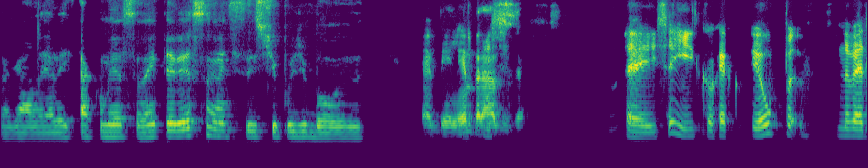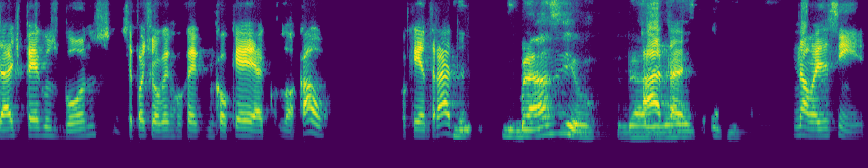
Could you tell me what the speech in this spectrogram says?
A galera aí que tá começando, é interessante esse tipo de bônus. É bem lembrado, né? É isso aí. Qualquer, eu, na verdade, pego os bônus. Você pode jogar em qualquer, em qualquer local? Qualquer entrada? Brasil. Brasil ah, tá. É Não, mas assim,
